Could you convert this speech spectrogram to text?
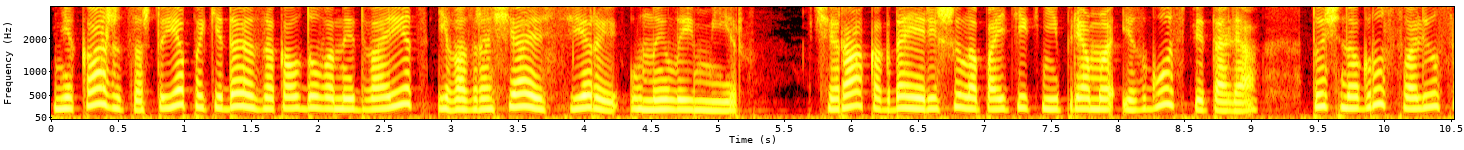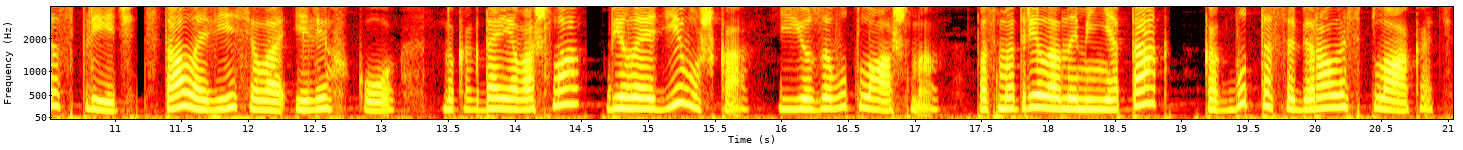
мне кажется, что я покидаю заколдованный дворец и возвращаюсь в серый, унылый мир. Вчера, когда я решила пойти к ней прямо из госпиталя, точно груз свалился с плеч, стало весело и легко. Но когда я вошла, белая девушка, ее зовут Лашна, посмотрела на меня так, как будто собиралась плакать.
